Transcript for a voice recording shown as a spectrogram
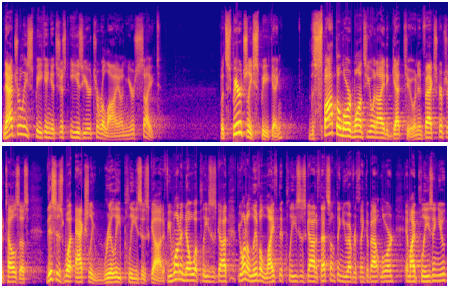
Naturally speaking, it's just easier to rely on your sight. But spiritually speaking, the spot the Lord wants you and I to get to, and in fact, Scripture tells us this is what actually really pleases God. If you want to know what pleases God, if you want to live a life that pleases God, if that's something you ever think about, Lord, am I pleasing you?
